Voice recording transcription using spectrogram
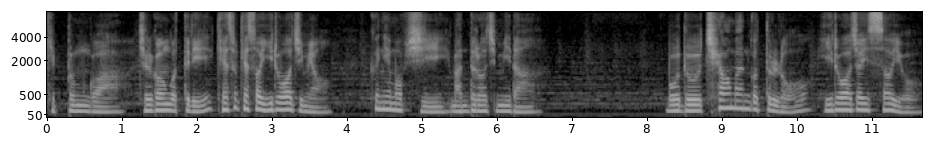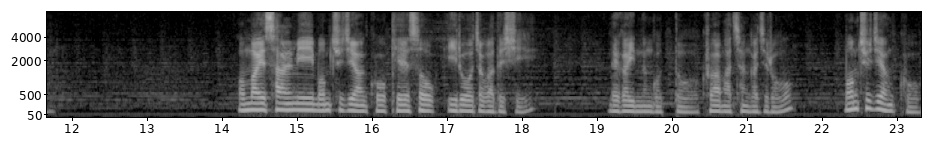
기쁨과 즐거운 것들이 계속해서 이루어지며 끊임없이 만들어집니다. 모두 체험한 것들로 이루어져 있어요. 엄마의 삶이 멈추지 않고 계속 이루어져 가듯이 내가 있는 곳도 그와 마찬가지로 멈추지 않고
